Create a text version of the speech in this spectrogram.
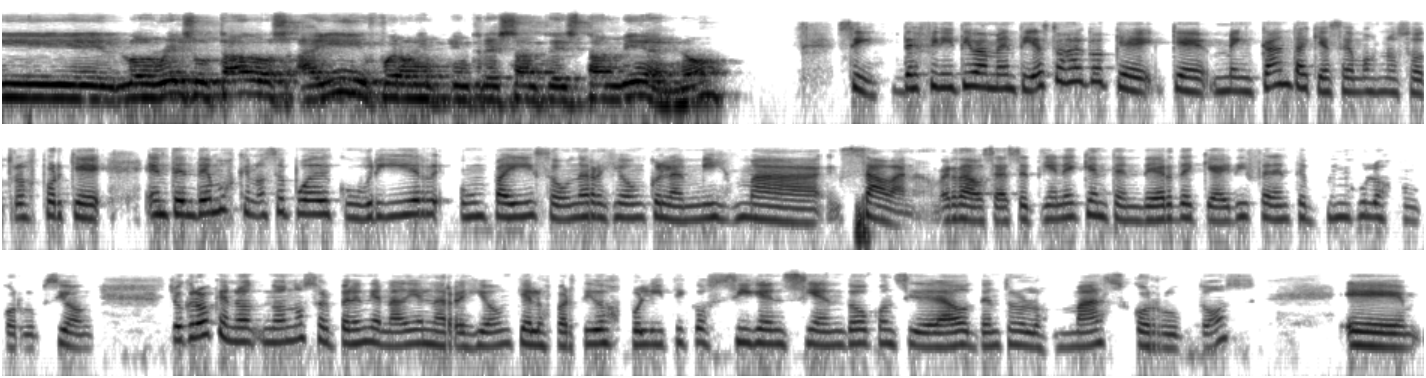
Y los resultados ahí fueron interesantes también, ¿no? Sí, definitivamente. Y esto es algo que, me encanta que hacemos nosotros porque entendemos que no se puede cubrir un país o una región con la misma sábana, ¿verdad? O sea, se tiene que entender de que hay diferentes vínculos con corrupción. Yo creo que no, nos sorprende a nadie en la región que los partidos políticos siguen siendo considerados dentro de los más corruptos. Eh,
